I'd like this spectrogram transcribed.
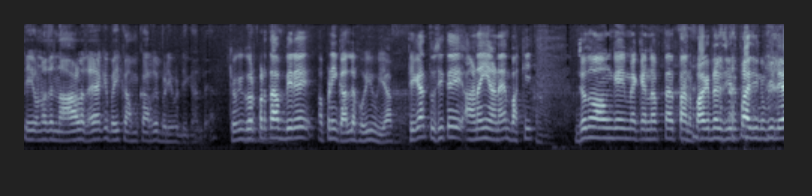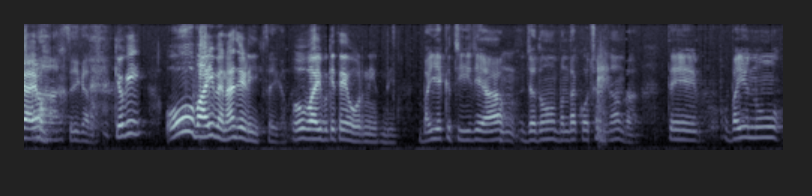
ਤੇ ਉਹਨਾਂ ਦੇ ਨਾਲ ਰਹਿ ਕੇ ਬਈ ਕੰਮ ਕਰ ਰਹੇ ਬੜੀ ਵੱਡੀ ਗੱਲ ਹੈ। ਕਿਉਂਕਿ ਗੁਰਪ੍ਰਤਾਪ ਵੀਰੇ ਆਪਣੀ ਗੱਲ ਹੋਈ ਹੋਈ ਆ ਠੀਕ ਹੈ? ਤੁਸੀਂ ਤੇ ਆਣਾ ਹੀ ਆਣਾ ਹੈ ਬਾਕੀ ਜਦੋਂ ਆਉਂਗੇ ਮੈਂ ਕਹਿੰਦਾ ਤਾਂ ਧੰਨ ਭਾਗ ਦਲਜੀਤ ਭਾਜੀ ਨੂੰ ਵੀ ਲੈ ਆਇਓ। ਹਾਂ ਸਹੀ ਗੱਲ ਕਿਉਂਕਿ ਉਹ ਵਾਈਬ ਹੈ ਨਾ ਜਿਹੜੀ ਸਹੀ ਗੱਲ ਉਹ ਵਾਈਬ ਕਿਤੇ ਹੋਰ ਨਹੀਂ ਹੁੰਦੀ। ਬਾਈ ਇੱਕ ਚੀਜ਼ ਆ ਜਦੋਂ ਬੰਦਾ ਕੁਛ ਨਹੀਂ ਨਾ ਹੁੰਦਾ ਤੇ ਬਾਈ ਉਹਨੂੰ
